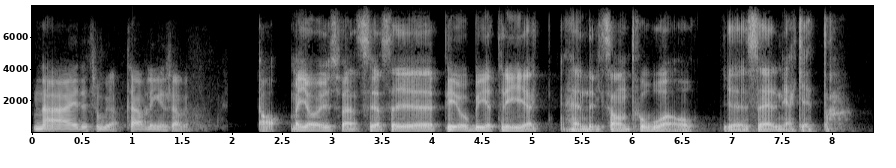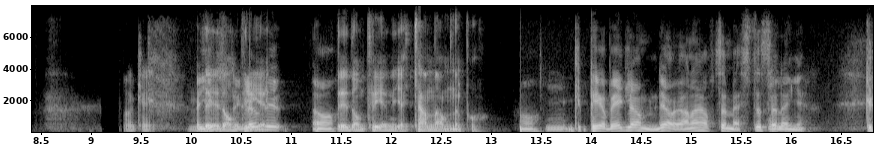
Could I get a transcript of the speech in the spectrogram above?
Nej, det tror jag. Tävlingen kör vi. Ja, men jag är ju svensk så jag säger POB 3, Henriksson 2 och eh, Serniak 1. Okej. Det är de tre. Ja, Det är de tre jag kan namnen på. ja. POB glömde jag. Han har haft semester så länge.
